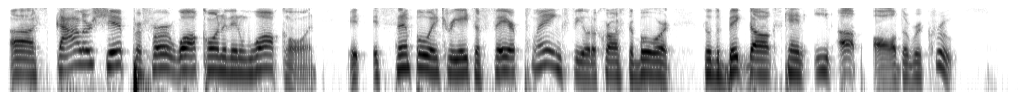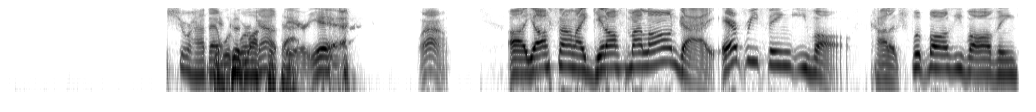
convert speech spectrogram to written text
Uh, scholarship, preferred walk on, and then walk on. It, it's simple and creates a fair playing field across the board, so the big dogs can eat up all the recruits. Sure, how that Yeah, would work out there. Yeah. Wow. Uh, y'all sound like get off my lawn guy. Everything evolves. College football's evolving.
